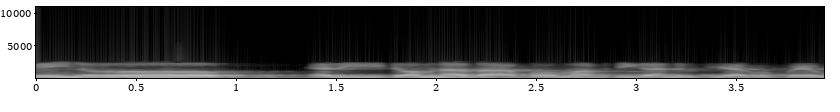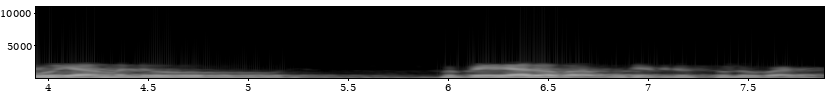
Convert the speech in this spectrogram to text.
ကိန်းလို့အဲဒီဒေါမနတာအပေါ်မှာပရိက္ခဏုပြန်ကိုပယ်ဖို့ရမလို့မပယ်ရတော့ပါဘူးတဲ့ဒီလိုဆိုလိုပါတယ်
